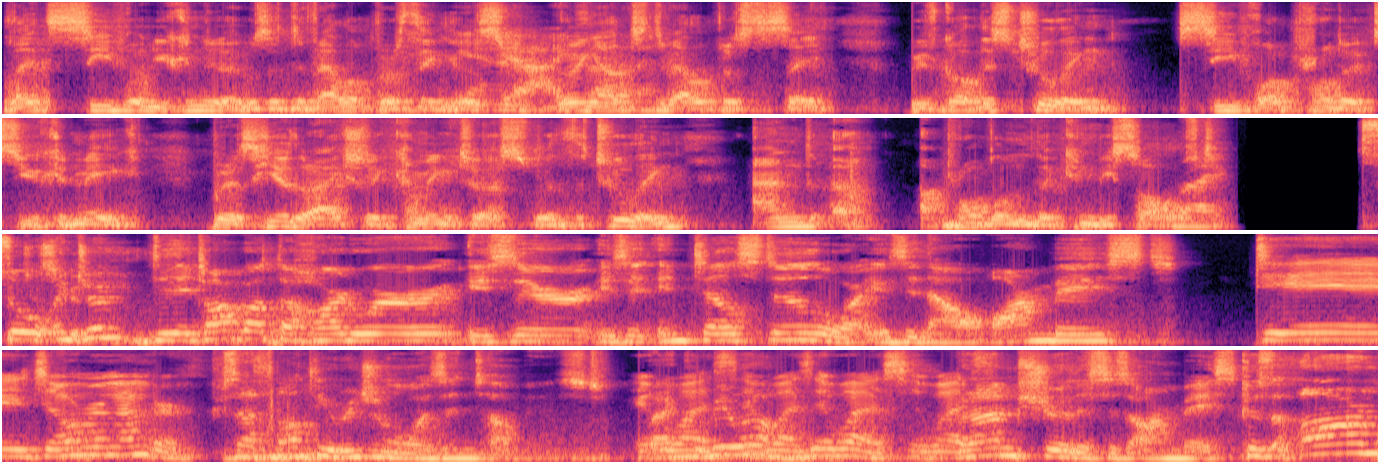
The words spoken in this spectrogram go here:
let's see what you can do. It was a developer thing. It was Yeah, going out to developers to say, we've got this tooling, see what products you can make. Whereas here they're actually coming to us with the tooling and a, a problem that can be solved. right. So, in term, did they talk about the hardware? Is there is it Intel still, or is it now ARM based? Did don't remember. Because I thought the original was Intel based. It But I could was, it wrong. was, it was, it was. But I'm sure this is ARM based because ARM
